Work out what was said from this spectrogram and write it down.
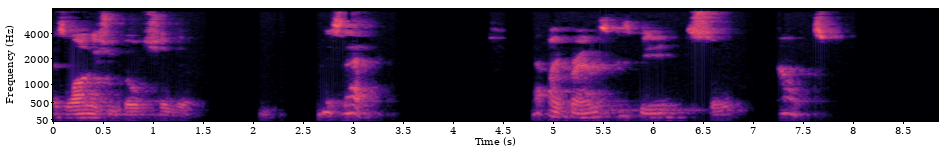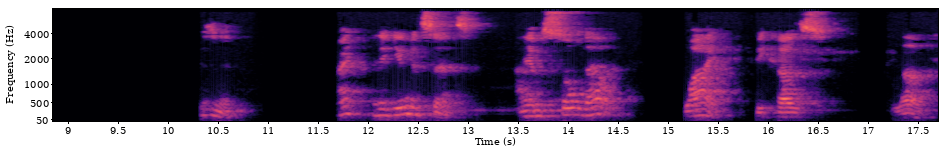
as long as you both shall live. What is that? That, my friends, is being sold out. Isn't it? Right? In a human sense, I am sold out. Why? Because love.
